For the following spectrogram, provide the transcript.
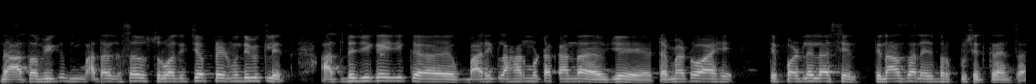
ना आता विक आता कसं सुरुवातीच्या पिरियडमध्ये विकलेत. आता त्याची काही जी क- बारीक लहान मोठा कांदा जे टोमॅटो आहे ते पडलेलं असेल ते नाश झालाय भरपूर शेतकऱ्यांचा.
